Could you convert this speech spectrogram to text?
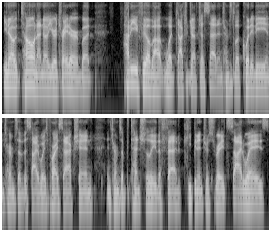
you know, Tone, I know you're a trader, but how do you feel about what Dr. Jeff just said in terms of liquidity, in terms of the sideways price action, in terms of potentially the Fed keeping interest rates sideways,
